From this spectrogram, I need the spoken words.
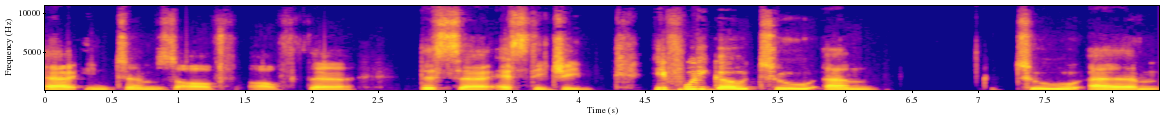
uh, in terms of of the this uh, SDG. If we go to um, to um,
